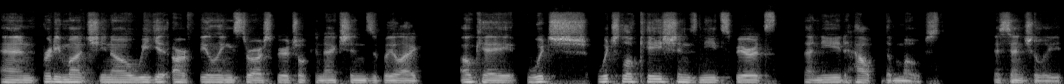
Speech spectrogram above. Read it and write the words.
and pretty much you know we get our feelings through our spiritual connections and be like okay which which locations need spirits that need help the most essentially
